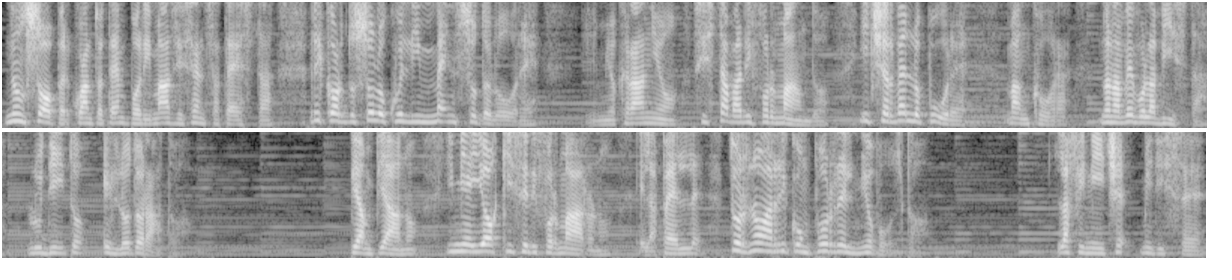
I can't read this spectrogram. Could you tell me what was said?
Non so per quanto tempo rimasi senza testa, ricordo solo quell'immenso dolore. Il mio cranio si stava riformando, il cervello pure, ma ancora non avevo la vista, l'udito e l'odorato. Pian piano i miei occhi si riformarono e la pelle tornò a ricomporre il mio volto. La Fenice mi disse:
